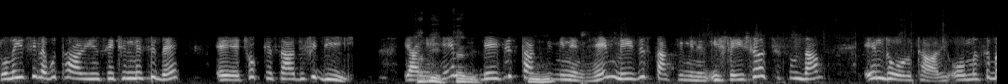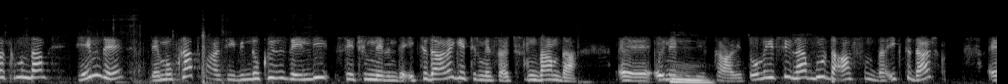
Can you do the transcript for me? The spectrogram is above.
Dolayısıyla bu tarihin seçilmesi de e, çok tesadüfi değil. Yani Tabii, hem tabii. meclis takviminin hem meclis takviminin işleyişi açısından en doğru tarih olması bakımından hem de Demokrat Parti'yi 1950 seçimlerinde iktidara getirmesi açısından da e, önemli bir tarih. Dolayısıyla burada aslında iktidar e,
